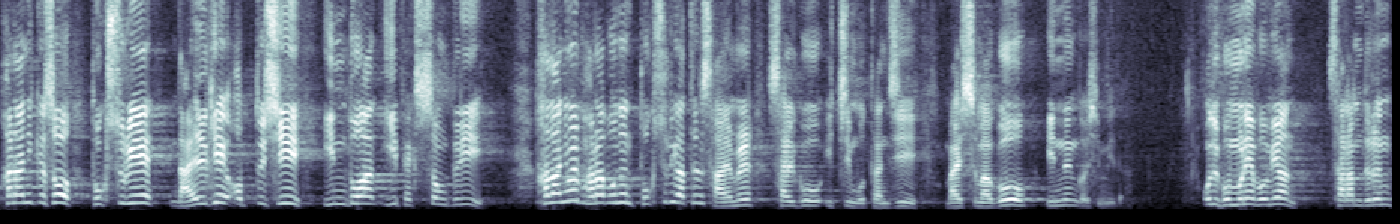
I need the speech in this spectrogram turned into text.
하나님께서 독수리의 날개 없듯이 인도한 이 백성들이 하나님을 바라보는 독수리 같은 삶을 살고 있지 못한지 말씀하고 있는 것입니다. 오늘 본문에 보면 사람들은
